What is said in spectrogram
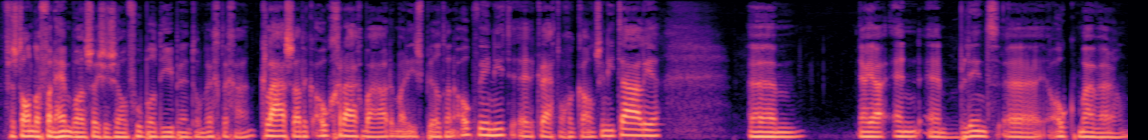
verstandig van hem was als je zo'n voetbaldier bent om weg te gaan. Klaas had ik ook graag behouden, maar die speelt dan ook weer niet. Hij krijgt nog een kans in Italië. Ehm, nou ja, en, en blind eh, ook, maar wel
